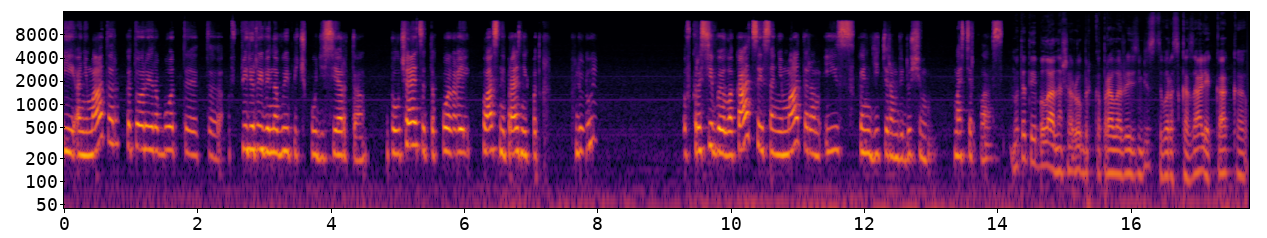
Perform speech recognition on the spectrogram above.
и аниматор, который работает э, в перерыве на выпечку десерта. получается такой классный праздник под ключ в красивой локации с аниматором и с кондитером, ведущим мастер-класс. Вот это и была наша рубрика «Правила жизни бизнеса». Вы рассказали, как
